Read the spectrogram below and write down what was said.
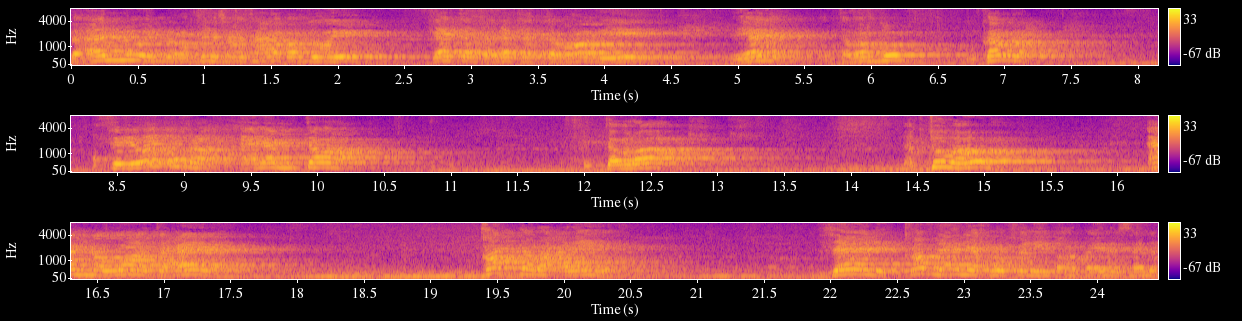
فقال له إن ربنا سبحانه وتعالى برضه إيه؟ كتب لك التوراة بإيه؟ بيدك أنت برضه مكرم في الرواية الأخرى ألم ترى؟ في التوراة مكتوب أهو. أن الله تعالى قدر علي ذلك قبل أن يخلقني بأربعين سنة.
